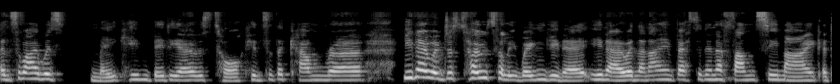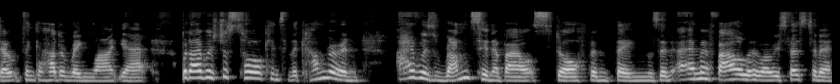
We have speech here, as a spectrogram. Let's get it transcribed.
and so I was making videos, talking to the camera, you know, and just totally winging it, you know. And then I invested in a fancy mic. I don't think I had a ring light yet, but I was just talking to the camera and I was ranting about stuff and things. And Emma Fowler always says to me,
